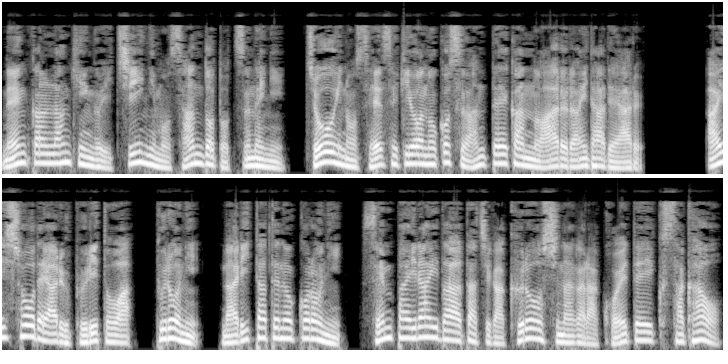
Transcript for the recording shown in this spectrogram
年間ランキング1位にも3度と常に上位の成績を残す安定感のあるライダーである。相性であるプリトは、プロに成り立ての頃に、先輩ライダーたちが苦労しながら越えていく坂を、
